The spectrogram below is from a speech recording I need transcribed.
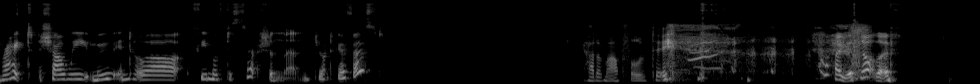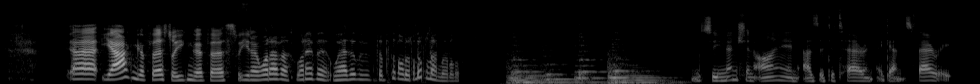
Right, shall we move into our theme of deception then? Do you want to go first? Had a mouthful of tea. I guess not then. Uh, yeah, I can go first, or you can go first. You know, whatever, whatever. Whether So you mentioned iron as a deterrent against ferry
